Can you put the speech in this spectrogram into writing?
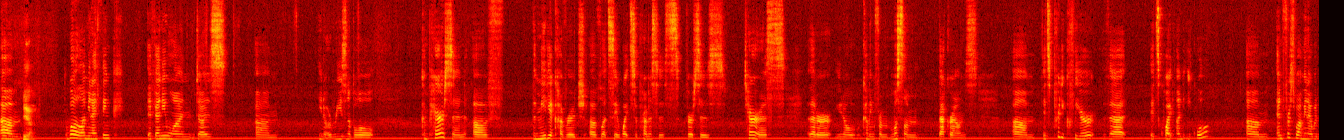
Um, yeah. Well, I mean, I think if anyone does, um, you know, a reasonable comparison of the media coverage of, let's say, white supremacists versus terrorists that are, you know, coming from Muslim backgrounds, um, it's pretty clear that it's quite unequal. Um, and first of all, I mean, I would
